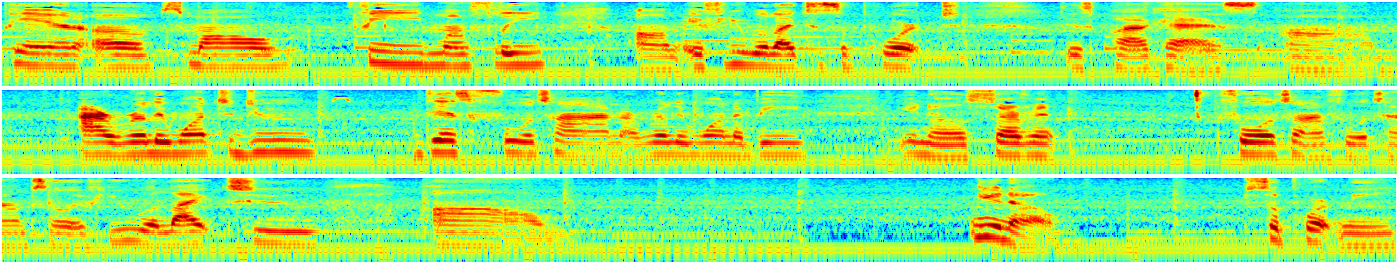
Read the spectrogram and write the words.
paying a small fee monthly. Um, if you would like to support this podcast, um, I really want to do this full time. I really want to be, you know, servant full time, full time. So if you would like to, um, you know, support me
